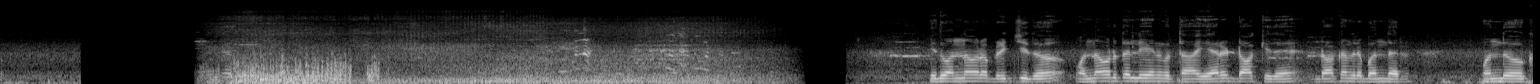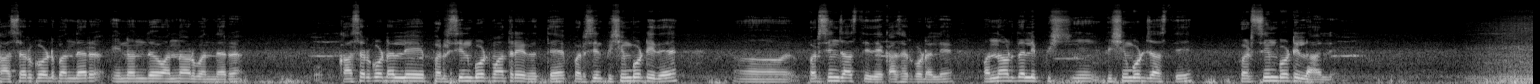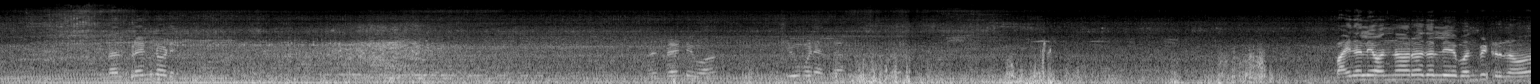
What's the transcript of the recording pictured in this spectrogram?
ಇದು ಒನ್ ಅವರ ಬ್ರಿಡ್ಜ್ ಇದು. ಒನ್ ಅವರ್ದಲ್ಲಿ ಏನು ಗೊತ್ತಾ? ಎರಡು ಡಾಕ್ ಇದೆ. ಡಾಕ್ ಅಂದರೆ ಬಂದರ್. ಒಂದು ಕಾಸರಗೋಡ್ ಬಂದರ್, ಇನ್ನೊಂದು ಒನ್ ಅವರ್ ಬಂದರ್. ಕಾಸರಗೋಡಲ್ಲಿ ಪರ್ಸಿನ್ ಬೋಟ್ ಮಾತ್ರ ಇರುತ್ತೆ. ಪರ್ಸಿನ್ ಫಿಶಿಂಗ್ ಬೋಟ್ ಇದೆ. ಪರ್ಸಿನ್ ಜಾಸ್ತಿ ಇದೆ ಕಾಸರಗೋಡಲ್ಲಿ. ಒನ್ ಅವರ್ದಲ್ಲಿ ಫಿಶ್ ಫಿಶಿಂಗ್ ಬೋಟ್ ಜಾಸ್ತಿ. ಪರ್ಸಿನ್ ಬೋಟ್ ಇಲ್ಲ ಅಲ್ಲಿ. ನನ್ನ ಫ್ರೆಂಡ್ ನೋಡಿ. ನನ್ನ ಫ್ರೆಂಡ್ ಇವ ಶಿವಮಣಿ ಅಂತ. ಫೈನಲಿ ಒನ್ ಅವರದಲ್ಲಿ ಬಂದ್ಬಿಟ್ರಿ ನಾವು.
